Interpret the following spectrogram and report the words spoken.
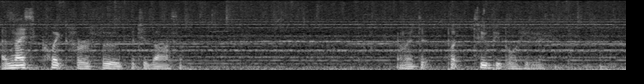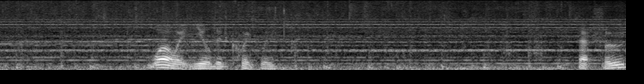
That's nice and quick for food, which is awesome. I'm going to put two people here. Whoa, it yielded quickly. Is that food?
